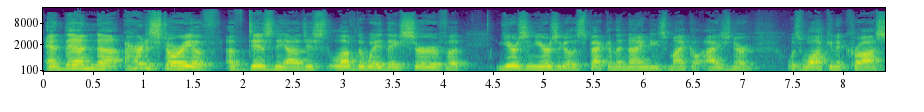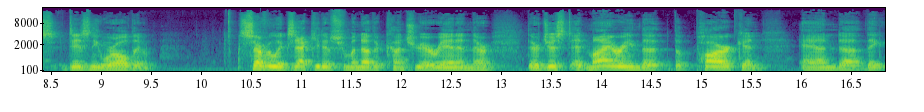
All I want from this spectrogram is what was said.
and then uh, I heard a story of, of Disney. I just love the way they serve. Uh, years and years ago, this back in the 90s, Michael Eisner was walking across Disney World and several executives from another country are in and they're they're just admiring the the park and and uh, they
